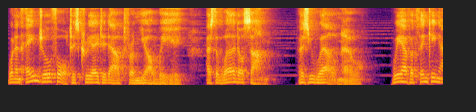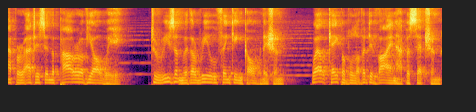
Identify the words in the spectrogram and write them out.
When an angel thought is created out from Yahweh, as the Word or Son, as you well know, we have a thinking apparatus in the power of Yahweh to reason with a real thinking cognition, well capable of a divine apperception,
